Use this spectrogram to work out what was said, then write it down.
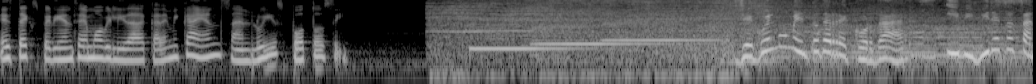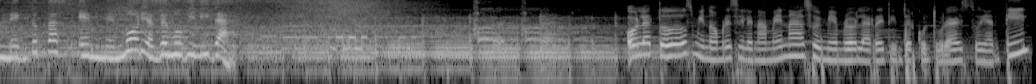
esta experiencia de movilidad académica en San Luis Potosí. Llegó el momento de recordar y vivir esas anécdotas en Memorias de Movilidad. Hola a todos, mi nombre es Elena Mena, soy miembro de la Red Intercultural Estudiantil,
